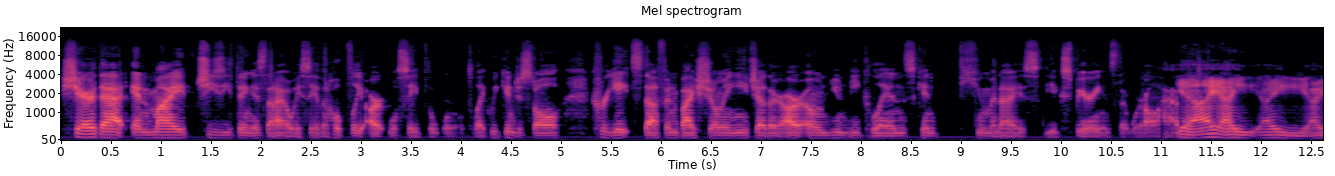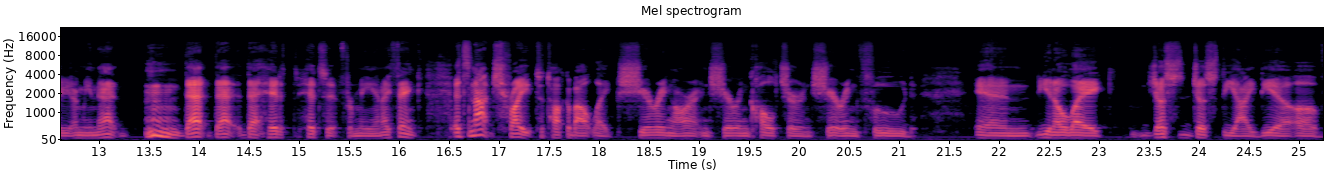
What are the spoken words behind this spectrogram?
share that and my cheesy thing is that i always say that hopefully art will save the world like we can just all create stuff and by showing each other our own unique lens can humanize the experience that we're all having yeah i i i i, mean that that that that hit hits it for me and i think it's not trite to talk about like sharing art and sharing culture and sharing food and you know like just just the idea of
